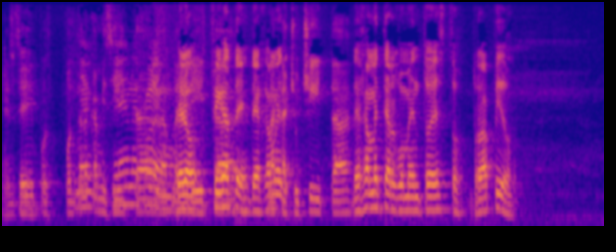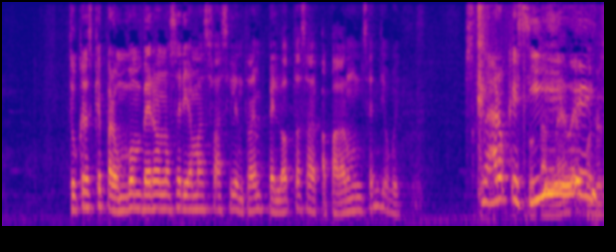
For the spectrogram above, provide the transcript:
En sí, Sí. pues ponte la camisita, la Pero, fíjate, déjame- La cachuchita. Déjame te argumento esto, rápido. ¿Tú crees que para un bombero no sería más fácil entrar en pelotas a a apagar un incendio, güey? Pues claro que sí, güey. pues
